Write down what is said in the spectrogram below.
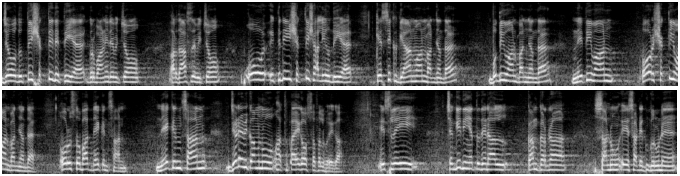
ਜੋ ਦਿੱਤੀ ਸ਼ਕਤੀ ਦਿੱਤੀ ਹੈ ਗੁਰਬਾਣੀ ਦੇ ਵਿੱਚੋਂ, ਅਰਦਾਸ ਦੇ ਵਿੱਚੋਂ, ਉਹ ਇਤਨੀ ਸ਼ਕਤੀਸ਼ਾਲੀ ਹੁੰਦੀ ਹੈ ਕਿ ਸਿੱਖ ਗਿਆਨਵਾਨ ਬਣ ਜਾਂਦਾ ਹੈ, ਬੁੱਧੀਵਾਨ ਬਣ ਜਾਂਦਾ ਹੈ, ਨੀਤੀਵਾਨ ਔਰ ਸ਼ਕਤੀਵਾਨ ਬਣ ਜਾਂਦਾ ਹੈ ਔਰ ਉਸ ਤੋਂ ਬਾਅਦ ਨੇਕ ਇਨਸਾਨ। ਨੇਕ ਇਨਸਾਨ ਜਿਹੜੇ ਵੀ ਕੰਮ ਨੂੰ ਹੱਥ ਪਾਏਗਾ, ਉਹ ਸਫਲ ਹੋਏਗਾ। ਇਸ ਲਈ ਚੰਗੀ ਨੀਅਤ ਦੇ ਨਾਲ ਕੰਮ ਕਰਨਾ ਸਾਨੂੰ ਇਹ ਸਾਡੇ ਗੁਰੂ ਨੇ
